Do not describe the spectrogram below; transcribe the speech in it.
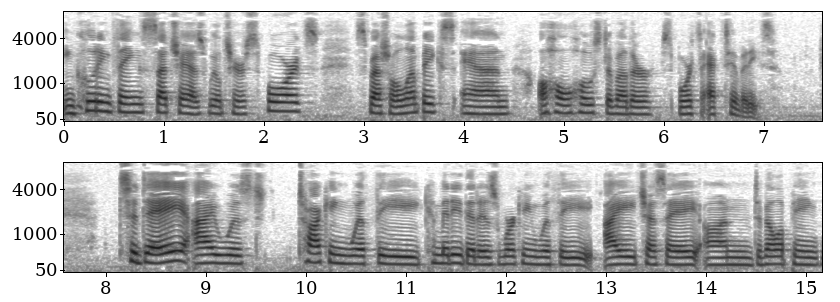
including things such as wheelchair sports, Special Olympics, and a whole host of other sports activities. Today I was talking with the committee that is working with the IHSA on developing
